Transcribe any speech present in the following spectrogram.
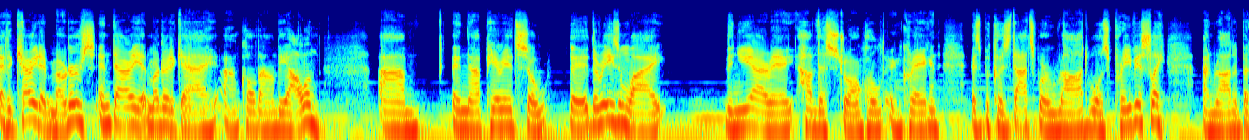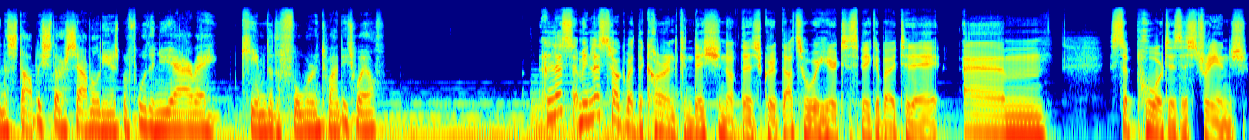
it had carried out murders in Derry. It murdered a guy um, called Andy Allen um, in that period. So the the reason why the new IRA have this stronghold in Creggan is because that's where RAD was previously, and RAD had been established there several years before the new IRA came to the fore in 2012. Let's, I mean, let's talk about the current condition of this group. That's what we're here to speak about today. Um, support is a strange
